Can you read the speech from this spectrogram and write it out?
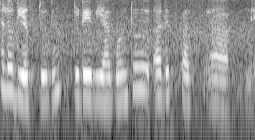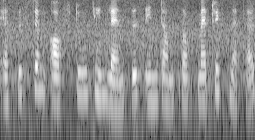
Hello dear students, today we are going to uh, discuss uh, a system of two thin lenses in terms of matrix method.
